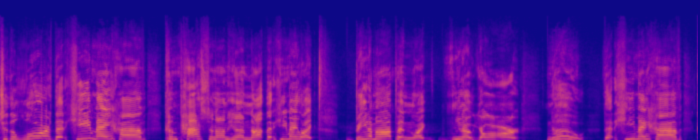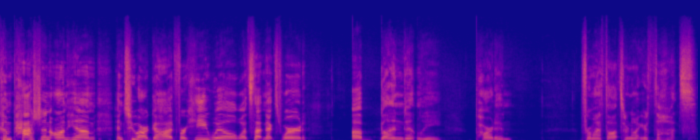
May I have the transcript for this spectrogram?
to the Lord that he may have compassion on him, not that he may like beat him up and like, you know, yar. No, that he may have compassion on him and to our God, for he will, what's that next word? Abundantly pardon. For my thoughts are not your thoughts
